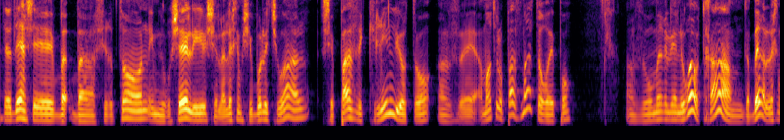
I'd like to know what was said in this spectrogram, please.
אתה יודע שבסרטון, אם יורשה לי, של הלחם שיבולת שועל, שפז הקרין לי אותו, אז uh, אמרתי לו, פז, מה אתה רואה פה? אז הוא אומר לי, אני רואה אותך, מדבר על לחם.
